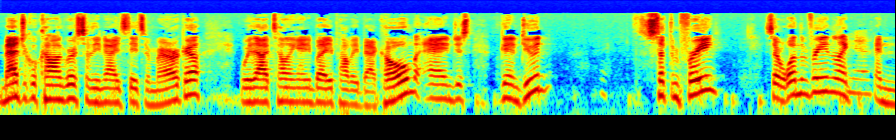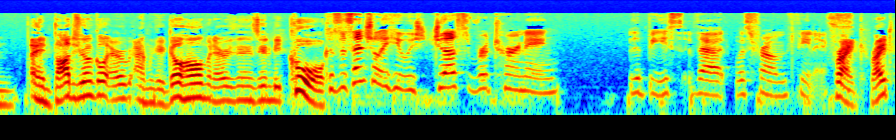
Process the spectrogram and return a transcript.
Magical Congress of the United States of America without telling anybody, probably back home, and just gonna do it, set them free. Set one of them free, and like, Yeah. and and Bob's your uncle. I'm gonna go home, and everything's gonna be cool. Because essentially, he was just returning the beast that was from Phoenix. Frank, right?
